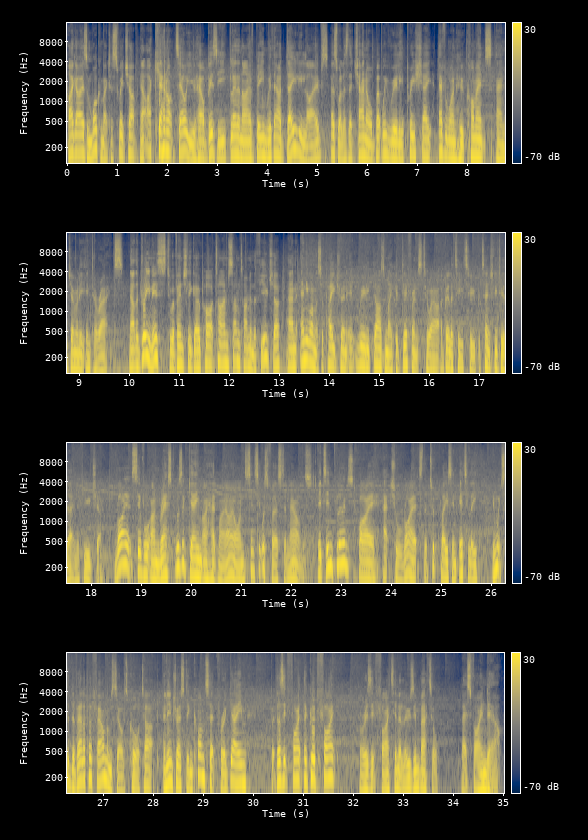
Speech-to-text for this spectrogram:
Hi guys and welcome back to Switch Up. Now I cannot tell you how busy Glenn and I have been with our daily lives as well as the channel, but we really appreciate everyone who comments and generally interacts. Now the dream is to eventually go part-time sometime in the future and anyone that's a patron, it really does make a difference to our ability to potentially do that in the future. Riot Civil Unrest was a game I had my eye on since it was first announced. It's influenced by actual riots that took place in Italy in which the developer found themselves caught up. An interesting concept for a game, but does it fight the good fight? Or is it fighting a losing battle? Let's find out.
